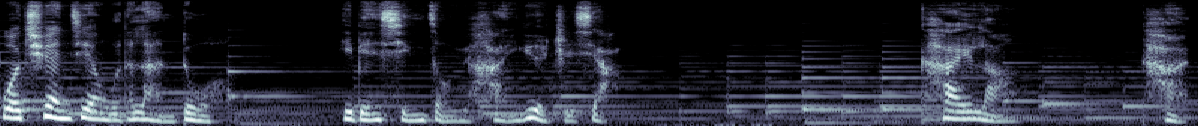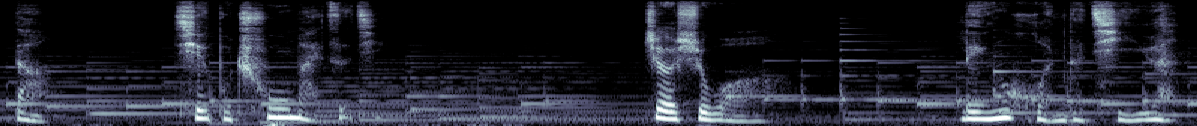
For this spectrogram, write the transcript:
我劝谏我的懒惰，一边行走于寒月之下，开朗、坦荡。切不出卖自己，这是我灵魂的祈愿。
